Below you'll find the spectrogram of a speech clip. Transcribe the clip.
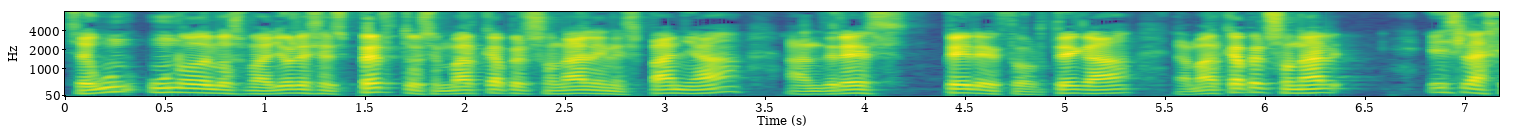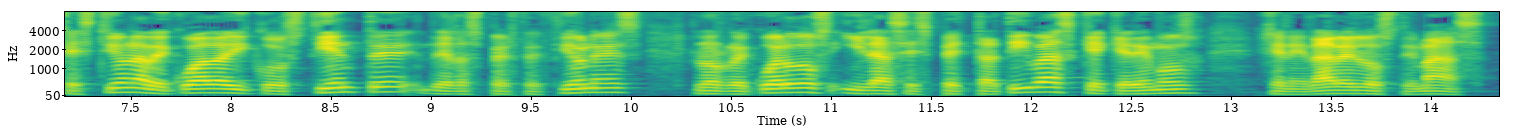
Según uno de los mayores expertos en marca personal en España, Andrés Pérez Ortega, la marca personal es la gestión adecuada y consciente de las percepciones, los recuerdos y las expectativas que queremos generar en los demás.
